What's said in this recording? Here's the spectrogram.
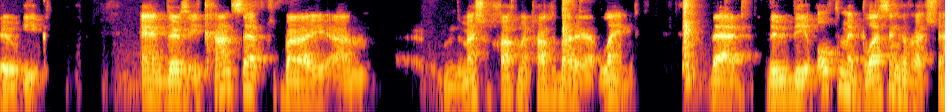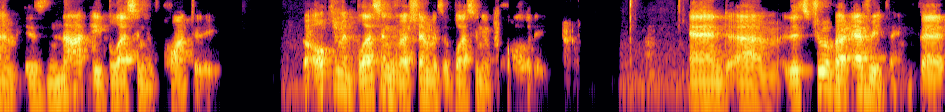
to eat. And there's a concept by um, the Meshech Chochmah talks about it at length, that the, the ultimate blessing of Hashem is not a blessing of quantity. The ultimate blessing of Hashem is a blessing of quality. And um, it's true about everything that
